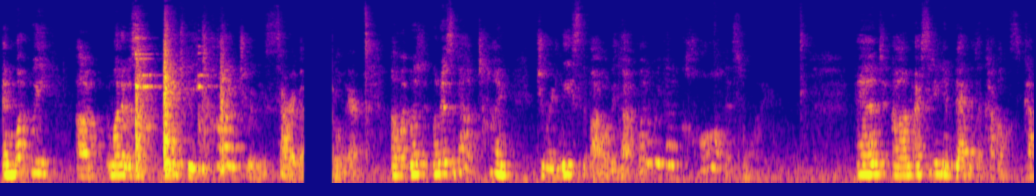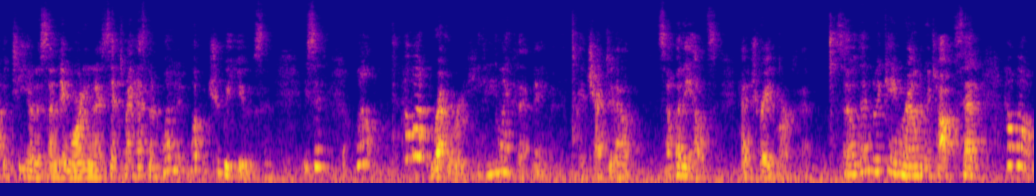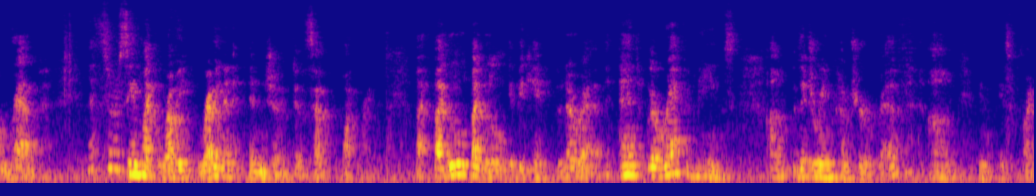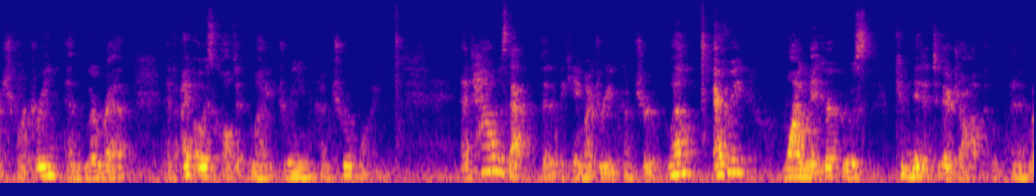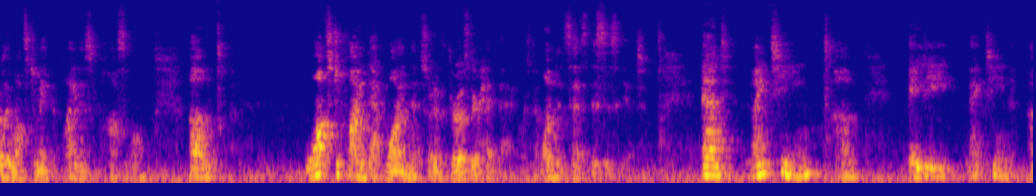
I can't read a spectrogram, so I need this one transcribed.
And what we, um, when it was going to be time to release, sorry about um, it was, when it was about time to release the bottle, we thought, what are we going to call this wine? And um, I was sitting in bed with a cup of, cup of tea on a Sunday morning, and I said to my husband, what, what should we use? And he said, well, how about Reverie? He, liked that name. And I checked it out. Somebody else had trademarked that. So then we came around and we talked, said, how about Rêve? Sort of seemed like rubbing, revving an engine. Didn't sound quite right. But by little by little, it became Le Rêve. And Le Rêve means um, the dream come true. Rev um, is French for dream, and Le Rev. And I've always called it my dream come true wine. And how was that that it became my dream come true? Well, every winemaker who's committed to their job and really wants to make the finest possible, um, wants to find that wine that sort of throws their head back, or the one that says, this is it. And 19, um, 80, 19, uh,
